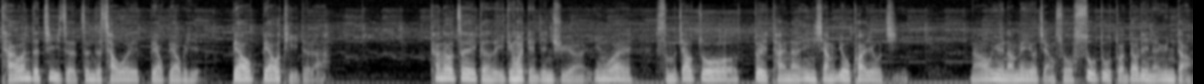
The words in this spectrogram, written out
台湾的记者真的超会标标标标标题的啦。看到这一个一定会点进去啊，因为什么叫做对台南印象又快又急？然后越南妹又讲说速度短到令人晕倒，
